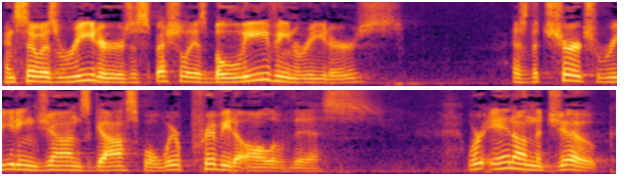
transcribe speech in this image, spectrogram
And so, as readers, especially as believing readers, as the church reading John's gospel, we're privy to all of this. We're in on the joke.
